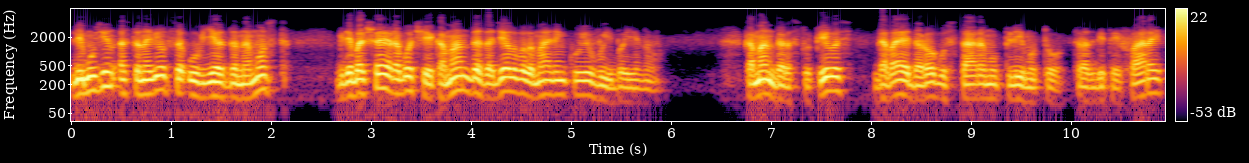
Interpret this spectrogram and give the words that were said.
Лимузин остановился у въезда на мост, где большая рабочая команда заделывала маленькую выбоину. Команда расступилась, давая дорогу старому Плимуту с разбитой фарой,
